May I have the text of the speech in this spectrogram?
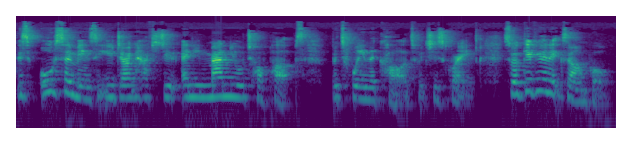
This also means that you don't have to do any manual top ups between the cards, which is great. So I'll give you an example.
